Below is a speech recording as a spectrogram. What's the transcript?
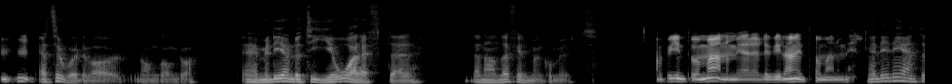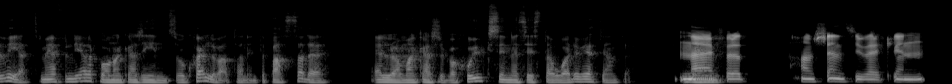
Mhm. Jag tror det var någon gång då. Eh, Men det är ändå tio år efter den andra filmen kom ut. Han fick inte vara med något mer, eller ville han inte vara med något mer? Men det är det jag inte vet. Men jag funderar på om han kanske insåg själv att han inte passade. Eller om han kanske var sjuk sina sista år, det vet jag inte. Nej, Men- för att han känns ju verkligen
